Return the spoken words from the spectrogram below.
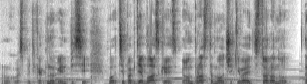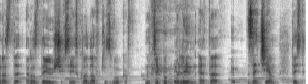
О, господи, как много NPC. Вот, типа, где Бласковец? И он просто молча кивает в сторону разда- раздающихся из кладовки звуков. Ну, типа, блин, это... Зачем? То есть,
